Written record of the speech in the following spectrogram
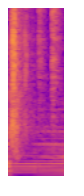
Bye.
